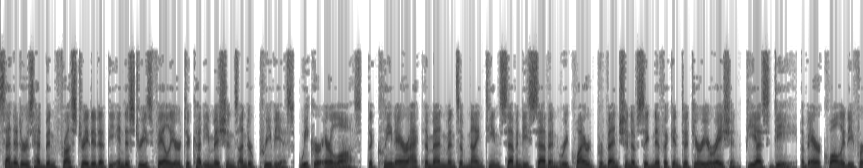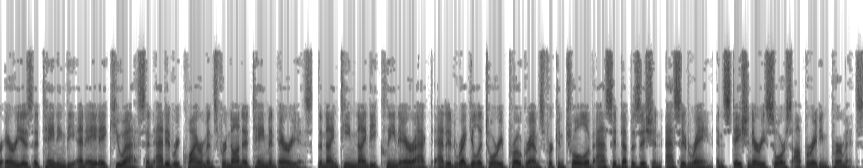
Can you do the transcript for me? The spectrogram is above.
Senators had been frustrated at the industry's failure to cut emissions under previous, weaker air laws. The Clean Air Act amendments of 1977 required prevention of significant deterioration (PSD) of air quality for areas attaining the NAAQS and added requirements for non-attainment areas. The 1990 Clean Air Act added regulatory programs for control of acid deposition, acid rain, and stationary source operating permits.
